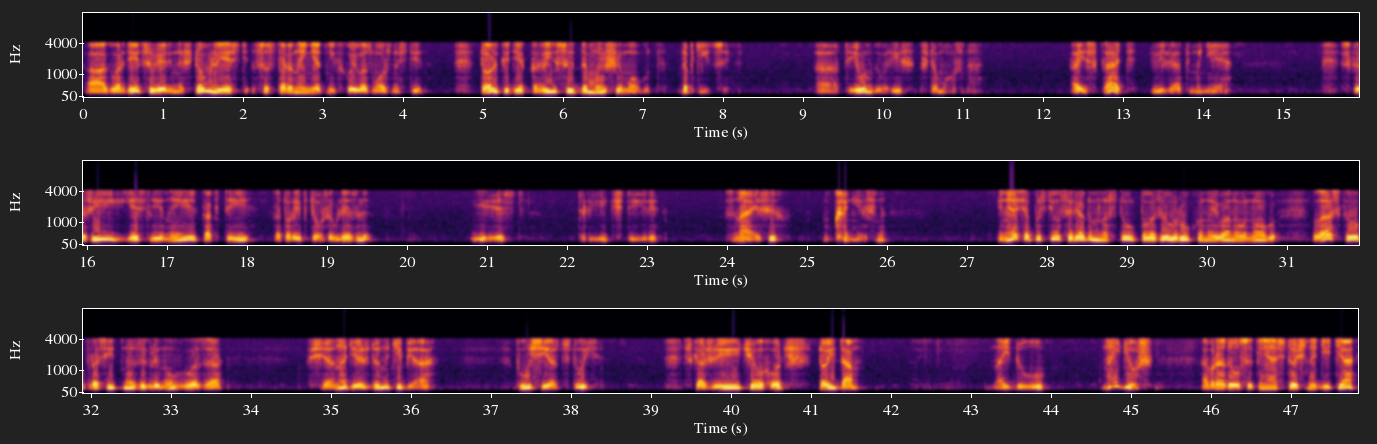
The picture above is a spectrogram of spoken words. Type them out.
А гвардейцы уверены, что влезть со стороны нет никакой возможности. Только где крысы да мыши могут, да птицы. А ты, он говоришь, что можно. А искать велят мне». Скажи, есть ли иные, как ты, которые б тоже влезли? Есть. Три-четыре. Знаешь их? Ну, конечно. Князь опустился рядом на стул, положил руку на Иванову ногу, ласково, просительно заглянул в глаза. «Вся надежда на тебя. Поусердствуй. Скажи, чего хочешь, то и дам». «Найду. Найдешь». — обрадовался князь, точно дитя,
